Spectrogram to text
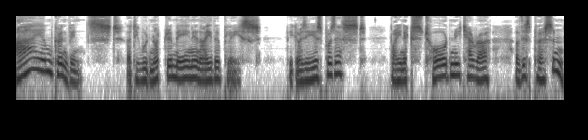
"I am convinced that he would not remain in either place, because he is possessed by an extraordinary terror of this person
